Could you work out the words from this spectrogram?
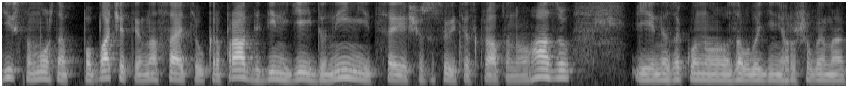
дійсно можна побачити на сайті Укрправди. Він є й донині. Це що стосується скрапленого газу і незаконного заволодіння грошовими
